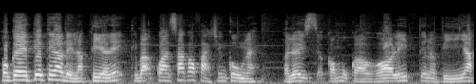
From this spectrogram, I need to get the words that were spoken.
Ok, tiếp theo để nạp tiền ấy thì bạn quan sát góc phải trên cùng này. Ở đây sẽ có mục wallet tức là ví nha.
